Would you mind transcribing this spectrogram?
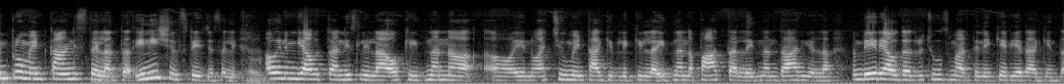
ಇಂಪ್ರೂವ್ಮೆಂಟ್ ಕಾಣಿಸ್ತಾ ಇಲ್ಲ ಅಂತ ಇನಿಷಿಯಲ್ ಸ್ಟೇಜಸ್ ಅಲ್ಲಿ. ಅವಾಗ ನಿಮ್ಗೆ ಯಾವತ್ತು ಅನಿಸ್ಲಿಲ್ಲ ಓಕೆ ಇದು ನನ್ನ ಏನು ಅಚೀವ್ಮೆಂಟ್ ಆಗಿರ್ಲಿಕ್ಕಿಲ್ಲ ಇದು ನನ್ನ ಪಾತ್ ಅಲ್ಲ ಇದು ನನ್ನ ದಾರಿ ಅಲ್ಲ ನಾನು ಬೇರೆ ಯಾವ್ದಾದ್ರು ಚೂಸ್ ಮಾಡ್ತೇನೆ ಕೆರಿಯರ್ ಆಗಿ ಅಂತ.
